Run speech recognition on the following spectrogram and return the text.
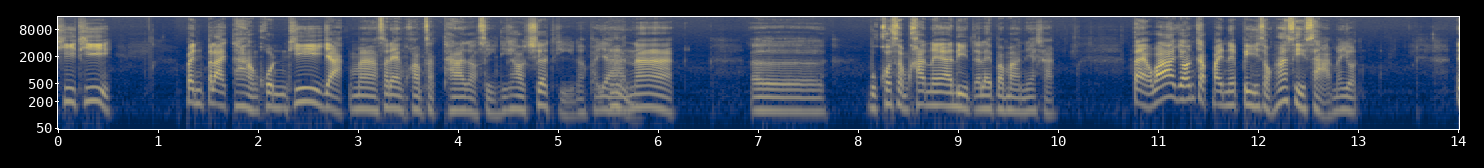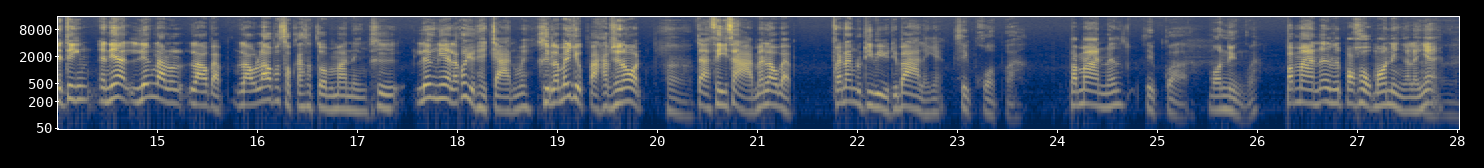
ที่ที่เป็นปลายทางของคนที่อยากมาแสดงความศรัทธาต่อสิ่งที่เขาเชื่อถือเนาะพญานาคเอ่อบุคคลสำคัญในอดีตอะไรประมาณเนี้ยครับแต่ว่าย้อนกลับไปในปีสองห้าสี่สามมายศจริงๆอันเนี้ยเรื่องเราเราแบบเราเล่าประสบการณ์ส่วนตัวประมาณหนึ่งคือ เรื่องเนี้ยเราก็อยู่ในเหตุการณ์เว้ยคือเราไม่ได้อยู่ป่าคำชะโนดอ่าแต่สี่สามมันเราแบบ ก็นั่งดูทีวีอยู่ที่บ้านอะไรเงี้ยสิบขวบกว่าประมาณนั้นสิบกว่ามหนึ่งวะประมาณนั้นปหกมหนึ่งอะไรเงี้ยออ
